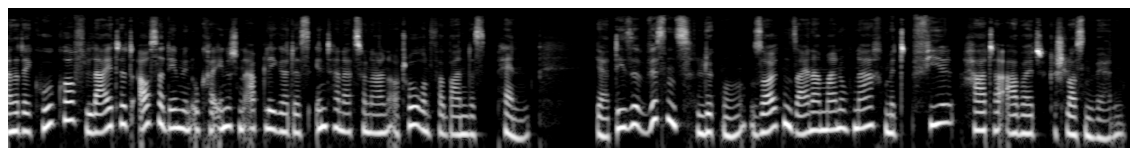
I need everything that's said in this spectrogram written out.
Andrei Kurkov leitet außerdem den ukrainischen Ableger des Internationalen Autorenverbandes PEN. Ja, diese Wissenslücken sollten seiner Meinung nach mit viel harter Arbeit geschlossen werden.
